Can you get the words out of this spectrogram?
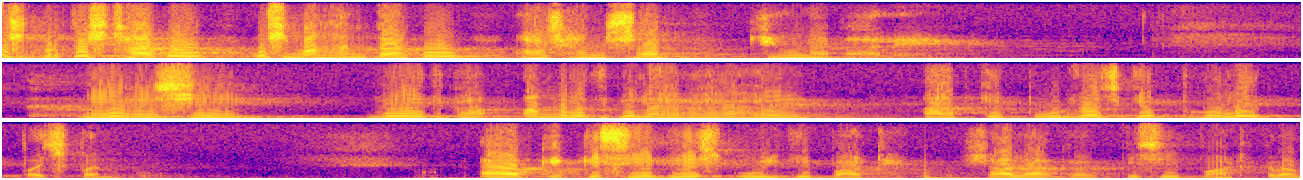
उस प्रतिष्ठा को, उस महानता को आज हम सब क्यों ना पालें? ये ऋषि वेद का अमृत पिला रहा है आपके पूर्वज के भोले बचपन को। आपके किसी भी स्कूल की पाठशाला का किसी पाठ्यक्रम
